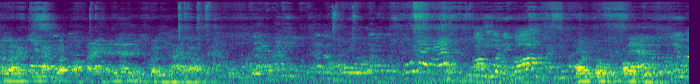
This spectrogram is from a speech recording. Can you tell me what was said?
อามากีนัดตัวต่อไปอันนี้เป็นตัวสุดท้ายแล้วกล้องหมดดิกล้องบอลโจโอ้รีบไป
